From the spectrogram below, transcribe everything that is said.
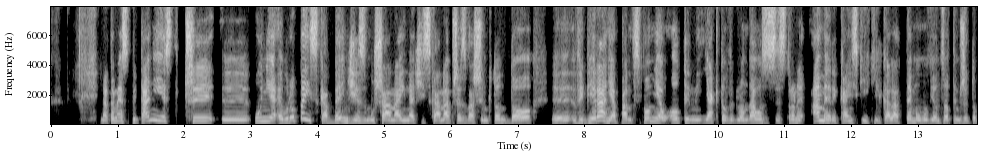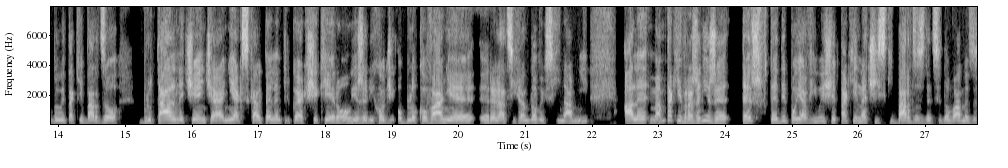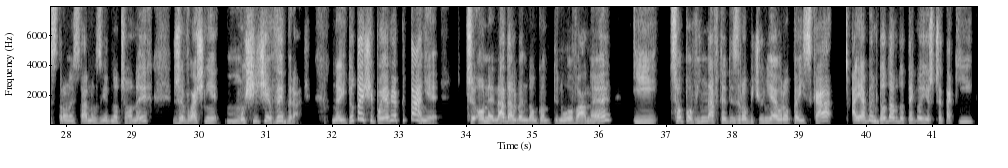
Natomiast pytanie jest, czy y, Unia Europejska będzie zmuszana i naciskana przez Waszyngton do y, wybierania. Pan wspomniał o tym, jak to wyglądało ze strony amerykańskiej kilka lat temu, mówiąc o tym, że to były takie bardzo brutalne cięcia, nie jak skalpelem, tylko jak siekierą, jeżeli chodzi o blokowanie relacji handlowych z Chinami, ale mam takie wrażenie, że też wtedy pojawiły się takie naciski bardzo zdecydowane ze strony Stanów Zjednoczonych, że właśnie musicie wybrać. No i tutaj się pojawia pytanie, czy one nadal będą kontynuowane i co powinna wtedy zrobić Unia Europejska? A ja bym dodał do tego jeszcze taki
